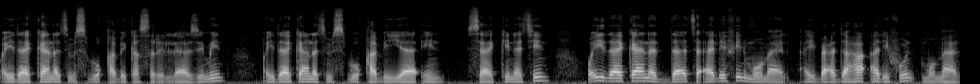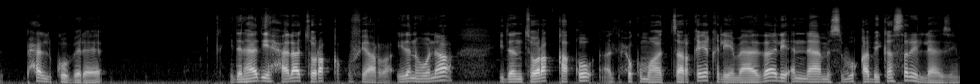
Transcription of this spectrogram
وإذا كانت مسبوقة بكسر لازم وإذا كانت مسبوقة بياء ساكنة وإذا كانت ذات ألف ممال أي بعدها ألف ممال. بحال الكبراء إذا هذه حالات ترقق فيها الراء إذا هنا إذا ترقق حكمها الترقيق. لماذا؟ لأنها مسبوقة بكسر لازم.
